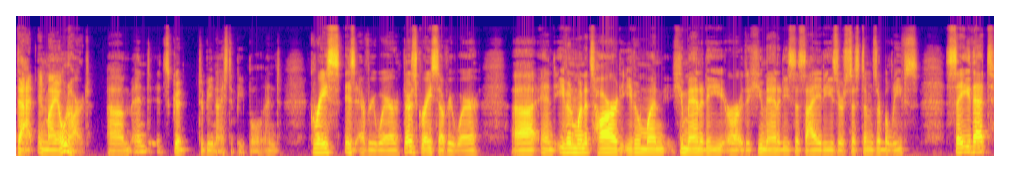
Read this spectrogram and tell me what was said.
that in my own heart. Um, and it's good to be nice to people and grace is everywhere. There's grace everywhere. Uh, and even when it's hard, even when humanity or the humanity societies or systems or beliefs say that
